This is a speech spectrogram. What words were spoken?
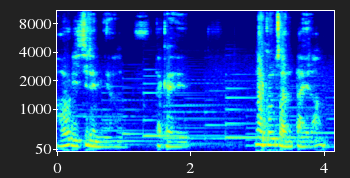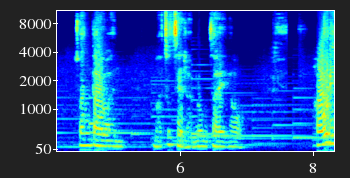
侯礼这个名，大概卖讲全台人、全台湾嘛，足侪人拢知吼。侯李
